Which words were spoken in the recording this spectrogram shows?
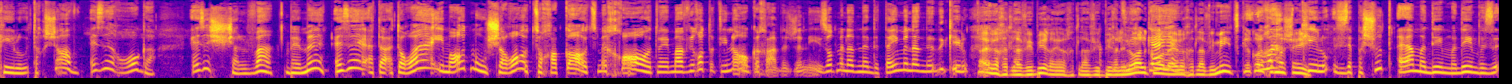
כאילו, תחשוב, איזה רוגע, איזה שלווה, באמת, איזה, אתה, אתה רואה אימהות מאושרות, צוחקות, שמחות, מעבירות את התינוק אחד לשני, זאת מנדנדת, ההיא מנדנדת, כאילו. היא הולכת להביא בירה, היא הולכת להביא בירה ללא אלכוהול, היא הולכת להביא מיץ, כאילו כל אחד מה שהיא. כאילו, זה פשוט היה מדהים, מדהים, וזה,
